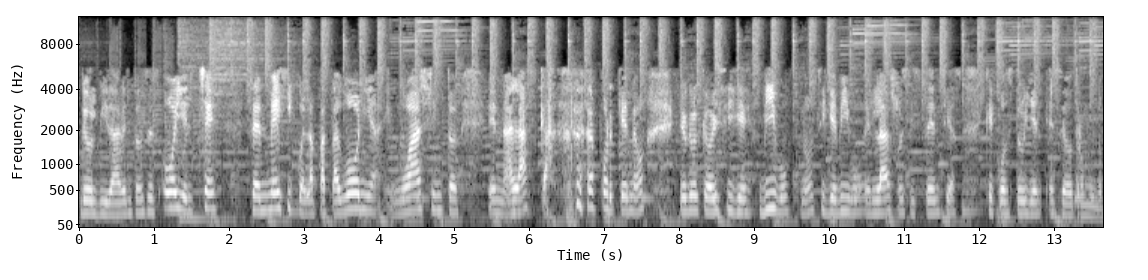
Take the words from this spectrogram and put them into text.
de olvidar. Entonces hoy el Che sea en México, en la Patagonia, en Washington, en Alaska, ¿por qué no? Yo creo que hoy sigue vivo, ¿no? Sigue vivo en las resistencias que construyen ese otro mundo.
